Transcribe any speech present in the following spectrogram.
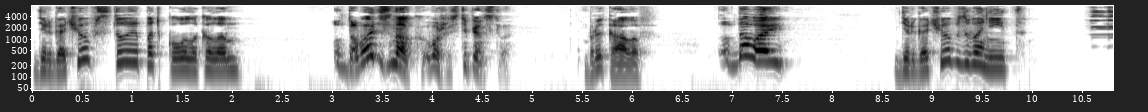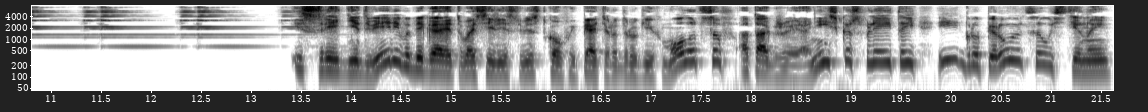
Дергачев, стоя под колоколом. — Давать знак, ваше степенство? Брыкалов. — Давай. Дергачев звонит. Из средней двери выбегает Василий Свистков и пятеро других молодцев, а также и Аниська с флейтой, и группируются у стены.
